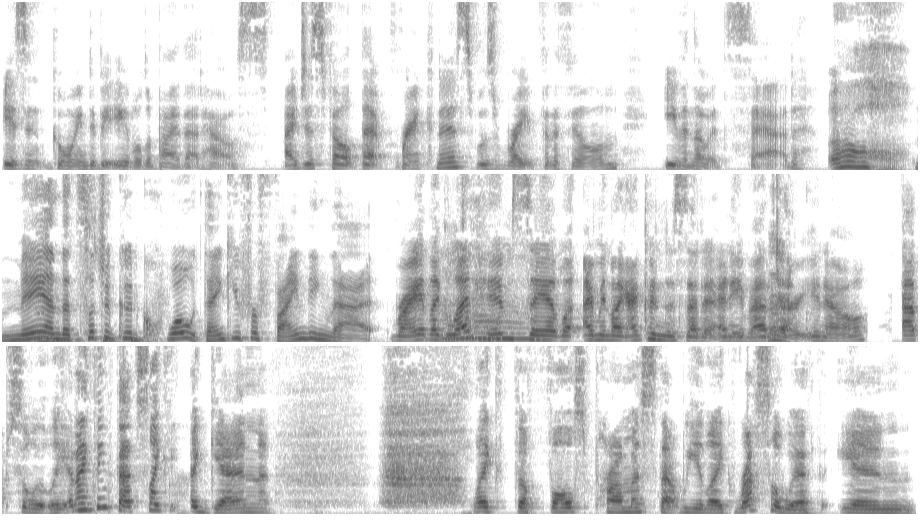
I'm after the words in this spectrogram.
isn't going to be able to buy that house. I just felt that frankness was right for the film, even though it's sad. Oh, man, that's such a good quote. Thank you for finding that. Right? Like, let him say it. I mean, like, I couldn't have said it any better, Yeah. you know? Absolutely. And I think that's like, again, like the false promise that we like wrestle with in,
